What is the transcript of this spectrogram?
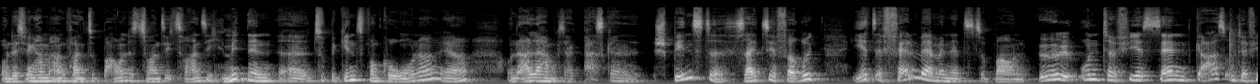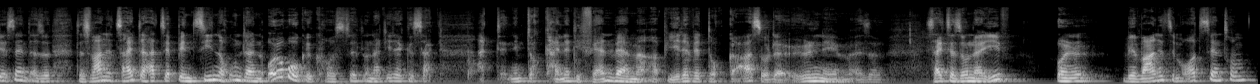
Und deswegen haben wir angefangen zu bauen, das 2020, mitten in, äh, zu Beginn von Corona, ja. Und alle haben gesagt, Pascal, spinnst du? Seid ihr verrückt? Jetzt ein Fernwärmenetz zu bauen. Öl unter vier Cent, Gas unter vier Cent. Also, das war eine Zeit, da hat der Benzin noch unter einen Euro gekostet. Und hat jeder gesagt, ah, der nimmt doch keiner die Fernwärme ab. Jeder wird doch Gas oder Öl nehmen. Also, seid ihr so naiv? Und wir waren jetzt im Ortszentrum,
